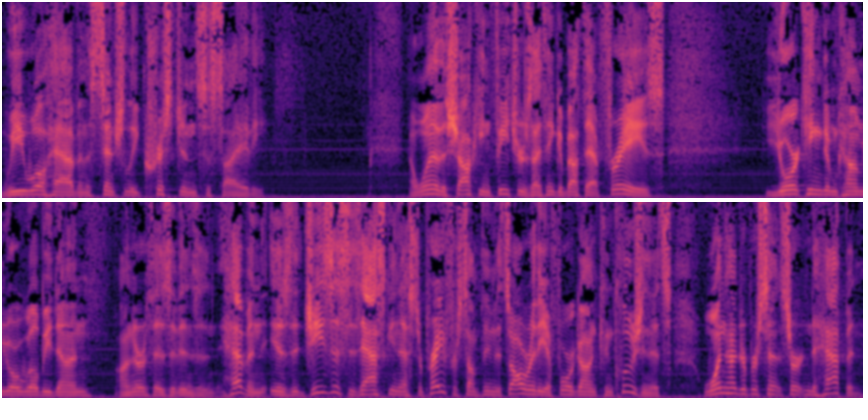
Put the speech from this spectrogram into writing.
We will have an essentially Christian society. Now, one of the shocking features I think about that phrase, Your kingdom come, your will be done on earth as it is in heaven, is that Jesus is asking us to pray for something that's already a foregone conclusion. It's 100% certain to happen.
